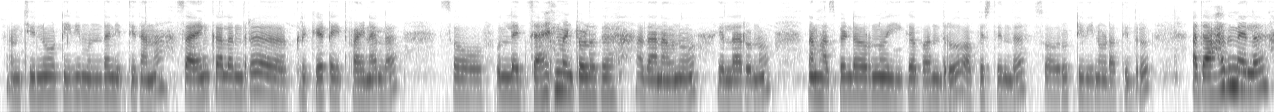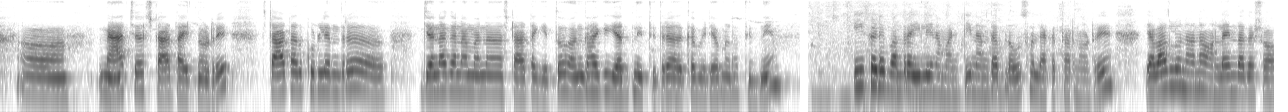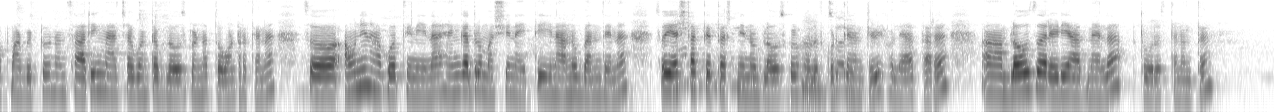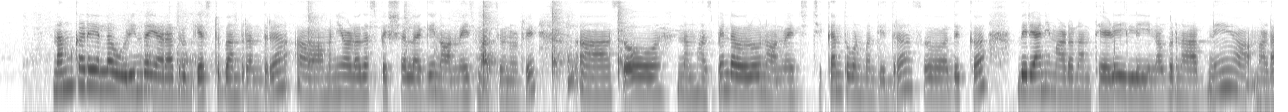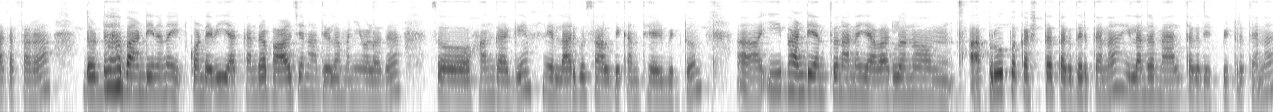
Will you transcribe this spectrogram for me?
ನಮ್ಮ ಚಿನ್ನು ಟಿ ವಿ ಮುಂದೆ ನಿಂತಿದ್ದಾನೆ. ಸಾಯಂಕಾಲ ಅಂದ್ರೆ ಕ್ರಿಕೆಟ್ ಐತೆ ಫೈನಲ್ ಸೊ ಫುಲ್ ಎಕ್ಸೈಟ್ಮೆಂಟ್ ಒಳಗೆ ಅದಾನ ಅವನು ಎಲ್ಲರೂ ನಮ್ಮ ಹಸ್ಬೆಂಡ್ ಅವ್ರೂ ಈಗ ಬಂದರು ಆಫೀಸ್ದಿಂದ ಸೊ ಅವರು ಟಿ ವಿ ನೋಡತ್ತಿದ್ರು. ಅದಾದಮೇಲೆ ಮ್ಯಾಚ್ ಸ್ಟಾರ್ಟ್ ಆಯ್ತು ನೋಡ್ರಿ. ಸ್ಟಾರ್ಟ್ ಆದ ಕೂಡಲೇ ಅಂದ್ರೆ ಜನಗಣಮನ ಸ್ಟಾರ್ಟ್ ಆಗಿತ್ತು. ಹಂಗಾಗಿ ಎದ್ದು ನಿಂತಿದ್ರೆ ಅದಕ್ಕೆ ವಿಡಿಯೋ ಮಾಡತ್ತಿದ್ನಿ. ಈ ಕಡೆ ಬಂದ್ರೆ ಇಲ್ಲಿ ನಮ್ಮ ಅಂಟಿ ನಂದ ಬ್ಲೌಸ್ ಹೊಲ್ಯಾಕತ್ತಾರ ನೋಡ್ರಿ. ಯಾವಾಗಲೂ ನಾನು ಆನ್ಲೈನ್ದಾಗ ಶಾಪ್ ಮಾಡಿಬಿಟ್ಟು ನನ್ನ ಸಾರಿಗೆ ಮ್ಯಾಚ್ ಆಗುವಂಥ ಬ್ಲೌಸ್ಗಳನ್ನ ತೊಗೊಂಡಿರ್ತೇನೆ. ಸೊ ಅವನೇನು ಹಾಕೋತೀನಿ ನಾ ಹೆಂಗಾದ್ರೂ ಮಷಿನ್ ಐತಿ ನಾನು ಬಂದೇನ. ಸೊ ಎಷ್ಟಾಗ್ತೈತೆ ಅಷ್ಟು ನೀನು ಬ್ಲೌಸ್ಗಳು ಹೊಲಿದು ಕೊಡ್ತೀನಿ ಅಂತೇಳಿ ಹೊಲ್ಯಾತಾರೆ. ಬ್ಲೌಸ್ ರೆಡಿ ಆದ್ಮೇಲೆ ತೋರಿಸ್ತೇನಂತ. ನಮ್ಮ ಕಡೆ ಎಲ್ಲ ಊರಿಂದ ಯಾರಾದರೂ ಗೆಸ್ಟ್ ಬಂದ್ರಂದ್ರೆ ಮನೆಯೊಳಗೆ ಸ್ಪೆಷಲಾಗಿ ನಾನ್ ವೆಜ್ ಮಾಡ್ತೀವಿ ನೋಡಿರಿ. ಸೊ ನಮ್ಮ ಹಸ್ಬೆಂಡ್ ಅವರು ನಾನ್ ವೆಜ್ ಚಿಕನ್ ತೊಗೊಂಡು ಬಂದಿದ್ರು ಸೊ ಅದಕ್ಕೆ ಬಿರಿಯಾನಿ ಮಾಡೋಣ ಅಂಥೇಳಿ ಇಲ್ಲಿ ಇನ್ನೊಬ್ರನ್ನ ಆದ್ನಿ ಮಾಡಾಕತ್ತಾರ. ದೊಡ್ಡ ಬಾಂಡಿನ ಇಟ್ಕೊಂಡೇವಿ, ಯಾಕಂದ್ರೆ ಭಾಳ ಜನ ಅದೇವಲ್ಲ ಮನೆಯೊಳಗೆ ಸೊ ಹಾಗಾಗಿ ಎಲ್ಲರಿಗೂ ಸಾಲ್ಬೇಕಂತ ಹೇಳಿಬಿಟ್ಟು ಈ ಬಾಂಡಿ ಅಂತೂ ನಾನು ಯಾವಾಗ್ಲೂ ಅಪರೂಪಕ್ಕಷ್ಟ ತೆಗ್ದಿರ್ತೇನೆ, ಇಲ್ಲಾಂದ್ರೆ ಮ್ಯಾಲೆ ತೆಗೆದು ಇಟ್ಬಿಟ್ಟಿರ್ತೇನೆ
